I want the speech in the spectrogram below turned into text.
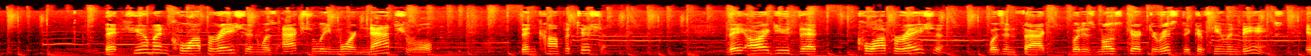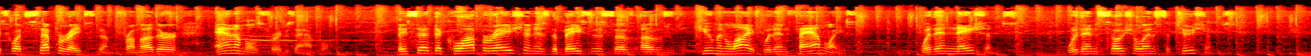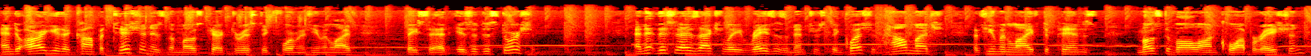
that human cooperation was actually more natural than competition. They argued that cooperation was in fact what is most characteristic of human beings. It's what separates them from other animals, for example. They said that cooperation is the basis of, of human life within families, within nations, within social institutions. And to argue that competition is the most characteristic form of human life, they said, is a distortion. And this actually raises an interesting question. How much of human life depends most of all on cooperation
